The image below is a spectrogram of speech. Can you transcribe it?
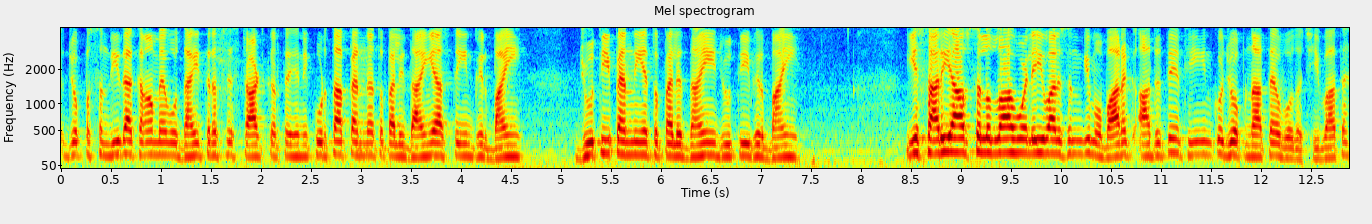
جو پسندیدہ کام ہے وہ دائیں طرف سے سٹارٹ کرتے ہیں یعنی کرتا پہننا ہے تو پہلے دائیں آستین، پھر بائیں۔ جوتی پہننی ہے تو پہلے دائیں جوتی، پھر بائیں۔ یہ ساری آپ صلی اللہ علیہ وآلہ وسلم کی مبارک عادتیں تھیں، ان کو جو اپناتا ہے وہ بہت اچھی بات ہے۔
